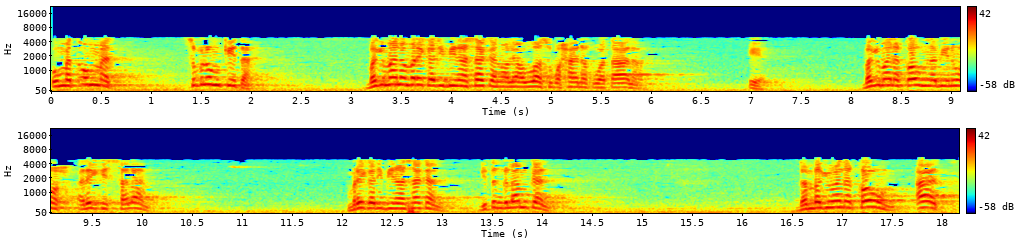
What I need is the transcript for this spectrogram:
umat-umat sebelum kita. Bagaimana mereka dibinasakan oleh Allah Subhanahu wa taala. Iya. Bagaimana kaum Nabi Nuh alaihi salam mereka dibinasakan, ditenggelamkan. Dan bagaimana kaum Ad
